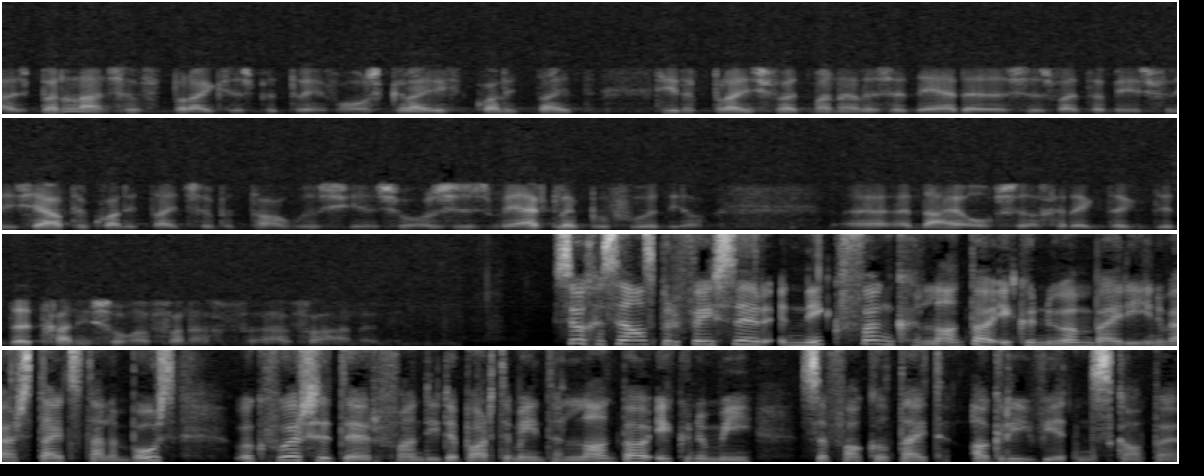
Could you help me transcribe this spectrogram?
as binnelandse verbruikers betref. Ons kry kwaliteit teen 'n prys wat minder as 'n derde is as wat 'n mens vir dieselfde kwaliteit sou betaal oorsee. So ons is werklik bevoordeel uh, in daai opsig. Ek dink dit, dit gaan nie sommer vinnig verander nie. So gesels professor Nick Vink, landbouekonoom by die Universiteit Stellenbosch, ook voorsitter van die departement landbouekonomie se fakulteit agriwetenskappe.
